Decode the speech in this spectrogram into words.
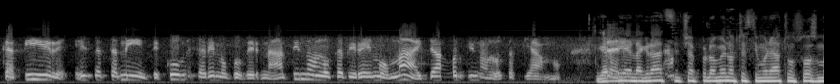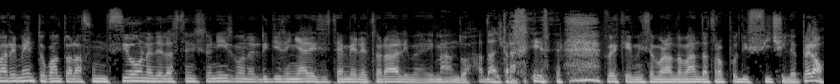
capire esattamente come saremo governati non lo capiremo mai, già oggi non lo sappiamo. Gabriella, grazie, ci ha perlomeno testimoniato un suo smarrimento quanto alla funzione dell'astensionismo nel ridisegnare i sistemi elettorali, ma rimando ad altra fede perché mi sembra una domanda troppo difficile. Però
